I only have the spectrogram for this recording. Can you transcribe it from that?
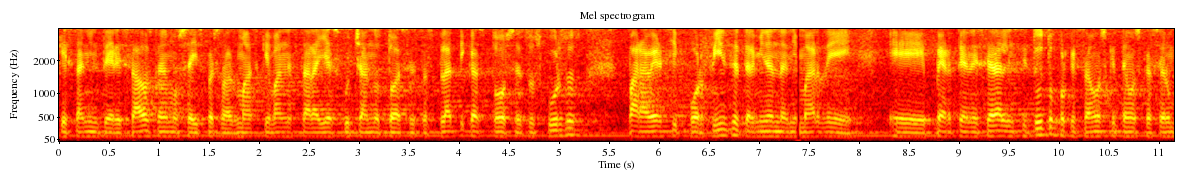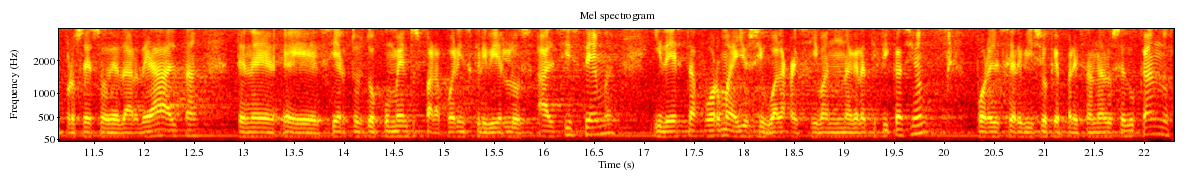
Que están interesados. Tenemos seis personas más que van a estar allá escuchando todas estas pláticas, todos estos cursos, para ver si por fin se terminan de animar de eh, pertenecer al instituto, porque sabemos que tenemos que hacer un proceso de dar de alta, tener eh, ciertos documentos para poder inscribirlos al sistema y de esta forma ellos igual reciban una gratificación por el servicio que prestan a los educandos.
